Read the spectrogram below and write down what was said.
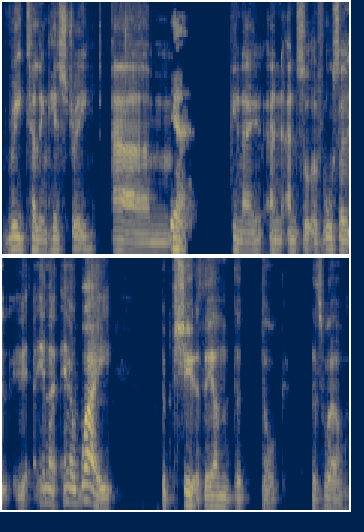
retelling history. Um, yeah, you know, and and sort of also in a in a way, the pursuit of the underdog as well.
